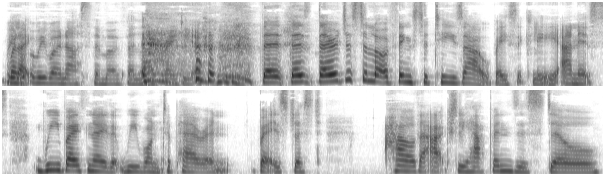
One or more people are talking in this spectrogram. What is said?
We, like- we won't ask them over live radio. there, there's there are just a lot of things to tease out basically and it's we both know that we want to parent but it's just how that actually happens is still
